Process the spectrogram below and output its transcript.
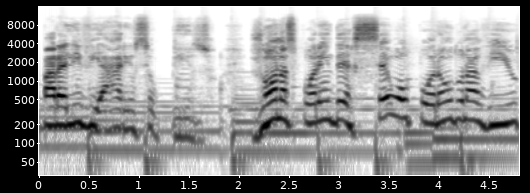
para aliviarem o seu peso. Jonas, porém, desceu ao porão do navio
